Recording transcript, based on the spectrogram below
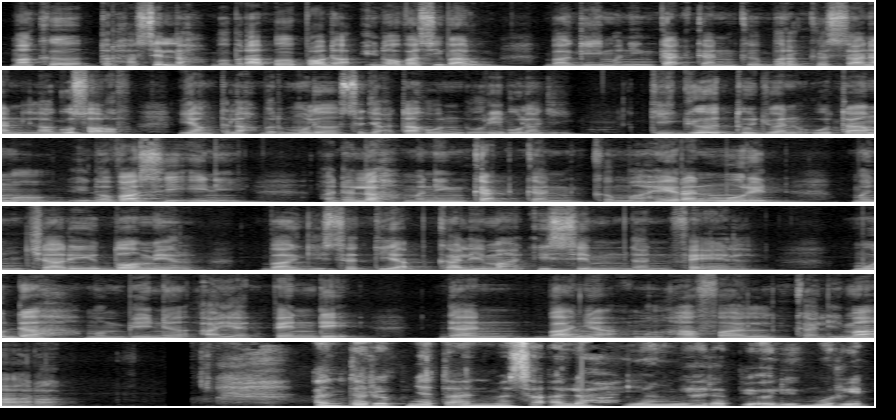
maka terhasillah beberapa produk inovasi baru bagi meningkatkan keberkesanan lagu sorof yang telah bermula sejak tahun 2000 lagi. Tiga tujuan utama inovasi ini adalah meningkatkan kemahiran murid mencari domir bagi setiap kalimah isim dan fi'il, mudah membina ayat pendek dan banyak menghafal kalimah Arab. Antara penyataan masalah yang dihadapi oleh murid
